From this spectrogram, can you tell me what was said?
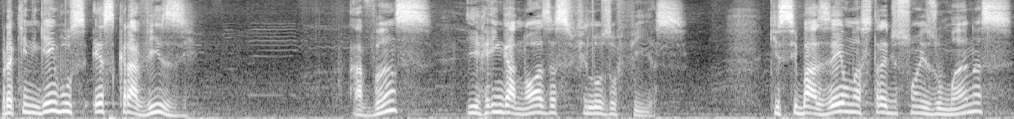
para que ninguém vos escravize. Avance e enganosas filosofias, que se baseiam nas tradições humanas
